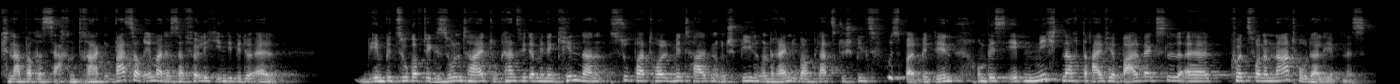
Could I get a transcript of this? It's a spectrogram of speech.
knappere Sachen tragen, was auch immer, das ist ja völlig individuell in Bezug auf die Gesundheit, du kannst wieder mit den Kindern super toll mithalten und spielen und rennen über den Platz. Du spielst Fußball mit denen und bist eben nicht nach drei, vier Ballwechsel äh, kurz vor einem Nahtoderlebnis.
